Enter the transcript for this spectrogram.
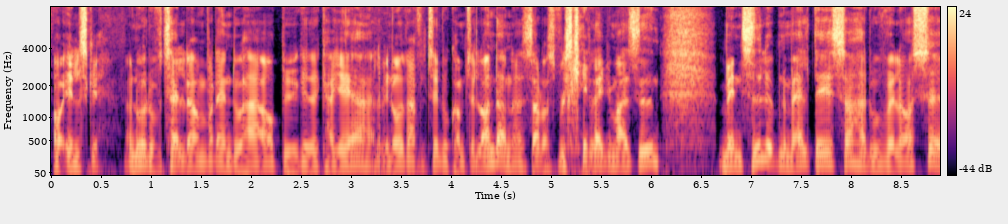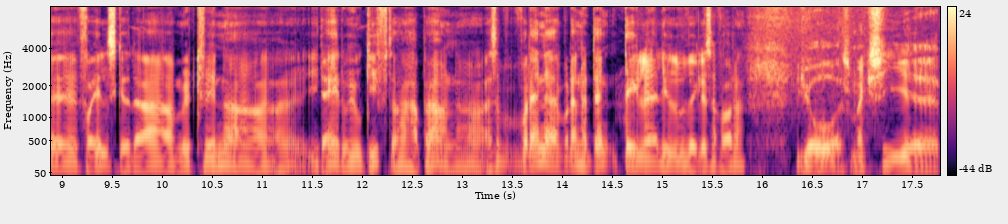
og elske. Og nu har du fortalt om, hvordan du har opbygget karriere, eller vi nåede i hvert fald til, at du kom til London, og så er der selvfølgelig sket rigtig meget siden. Men sideløbende med alt det, så har du vel også øh, forelsket dig og mødt kvinder, og i dag er du jo gift og har børn. Og, altså, hvordan, er, hvordan har den del af livet udviklet sig for dig? Jo, altså man kan sige, øh,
